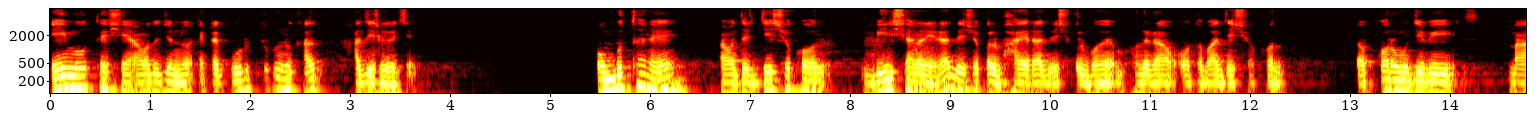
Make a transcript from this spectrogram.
এই মুহূর্তে এসে আমাদের জন্য একটা গুরুত্বপূর্ণ কাজ হাজির হয়েছে। অভ্যুত্থানে আমাদের যে সকল বীর সেনানীরা, যে সকল ভাইয়েরা, যে সকল বোনেরা অথবা যে সকল কর্মজীবী বা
